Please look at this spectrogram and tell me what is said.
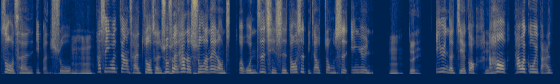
做成一本书。嗯哼，他是因为这样才做成书，所以他的书的内容呃文字其实都是比较重视音韵、嗯，对，音韵的结构，然后他会故意把它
